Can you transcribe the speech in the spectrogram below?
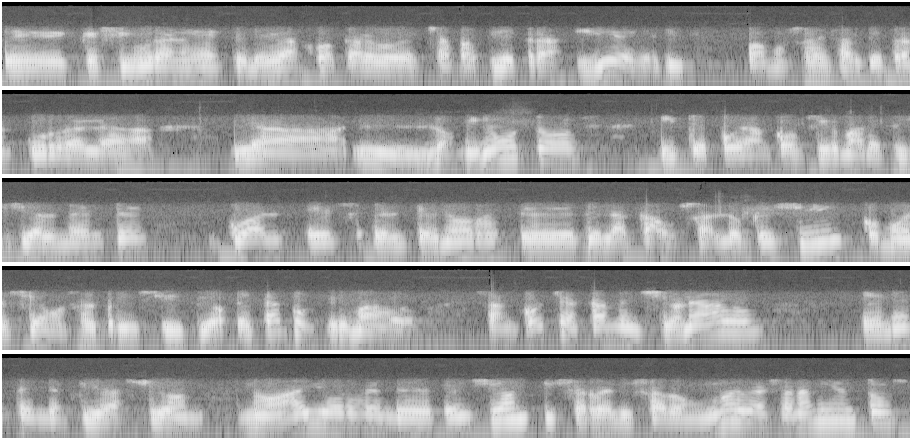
eh, que figuran en este legajo a cargo de Chapapietra y Ederi. Vamos a dejar que transcurra la, los minutos y que puedan confirmar oficialmente cuál es el tenor eh, de la causa. Lo que sí, como decíamos al principio, está confirmado. Sancocha está mencionado en esta investigación. No hay orden de detención y se realizaron nueve allanamientos.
